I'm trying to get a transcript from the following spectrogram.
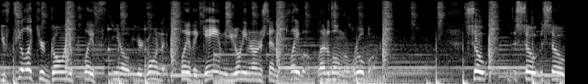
You feel like you're going to play, you know, you're going to play the game, and you don't even understand the playbook, let alone the rule book. So, so, so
